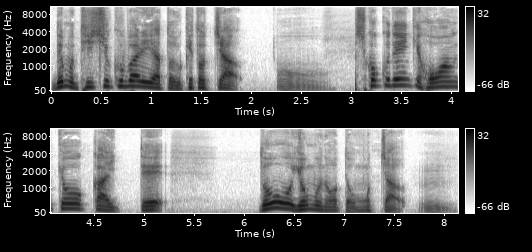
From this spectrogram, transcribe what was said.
でもティッシュ配りやと受け取っちゃう。四国電気保安協会って、どう読むのって思っちゃう。うん。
